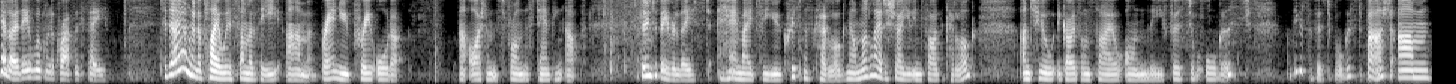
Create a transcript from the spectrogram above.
Hello there, welcome to Craft with Fee. Today I'm going to play with some of the um, brand new pre-order uh, items from the Stampin' Up soon to be released handmade for you Christmas catalogue. Now I'm not allowed to show you inside the catalogue until it goes on sale on the 1st of August. I think it's the 1st of August, but um,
